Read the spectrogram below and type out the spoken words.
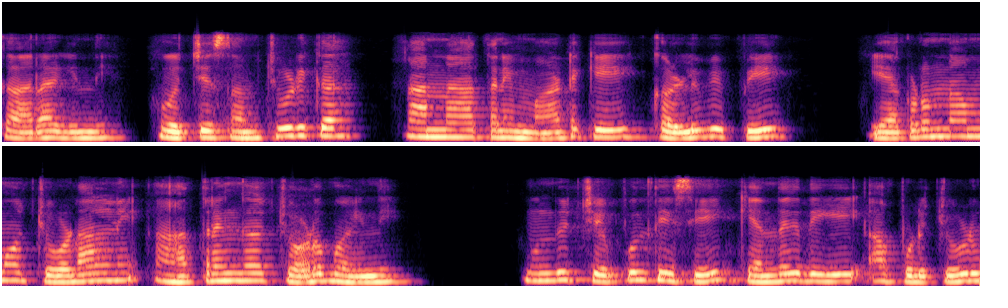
కారాగింది. వచ్చేసాం చూడిక. అన్న అతని మాటకి కళ్ళు విప్పి ఎక్కడున్నామో చూడాలని ఆత్రంగా చూడబోయింది. ముందు చెప్పులు తీసి కిందకి దిగి అప్పుడు చూడు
